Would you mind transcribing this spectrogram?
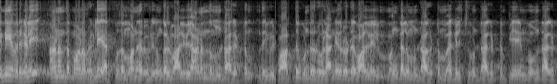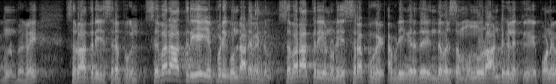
இணையவர்களே ஆனந்தமானவர்களே அற்புதமானவர்களே உங்கள் வாழ்வில் ஆனந்தம் உண்டாகட்டும் இந்த பார்த்து கொண்டவர்கள் அனைவருடைய வாழ்வில் மங்களம் உண்டாகட்டும் மகிழ்ச்சி உண்டாகட்டும் பேரின்பம் உண்டாகட்டும் நண்பர்களே. சிவராத்திரி சிறப்புகள். சிவராத்திரியை எப்படி கொண்டாட வேண்டும்? சிவராத்திரியினுடைய சிறப்புகள் அப்படிங்கிறது இந்த வருஷம் முந்நூறு ஆண்டுகளுக்கு போன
